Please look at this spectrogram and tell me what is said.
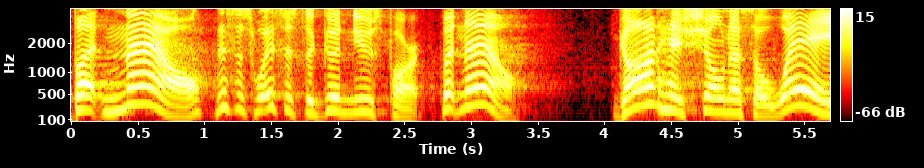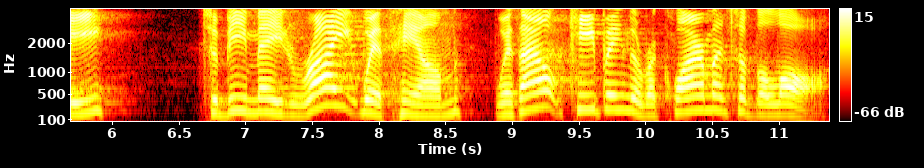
But now, this is, this is the good news part. But now, God has shown us a way to be made right with Him without keeping the requirements of the law.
